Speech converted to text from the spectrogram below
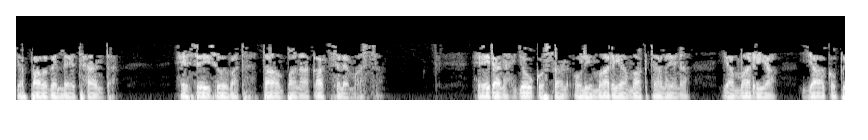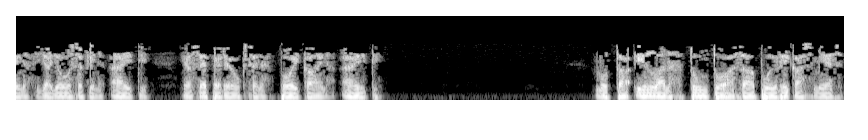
ja palvelleet häntä. He seisoivat taampana katselemassa. Heidän joukossaan oli Maria Magdalena ja Maria, Jaakobin ja Joosefin äiti ja Sepedeuksen poikain äiti. Mutta illan tultua saapui rikas mies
